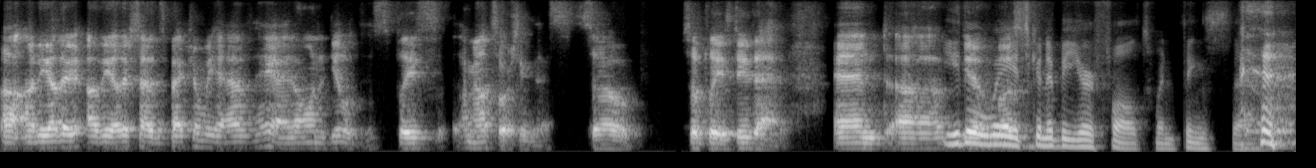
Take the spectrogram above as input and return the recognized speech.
Uh, on the other on the other side of the spectrum, we have, hey, I don't want to deal with this. Please, I'm outsourcing this. So so please do that. And uh, either you know, way, most... it's going to be your fault when things uh,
